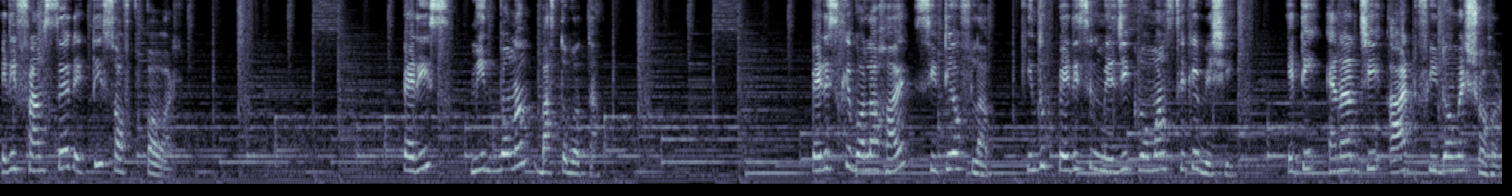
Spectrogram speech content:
এটি ফ্রান্সের একটি সফট পাওয়ার। প্যারিস মিথ বনাম বাস্তবতা। প্যারিসকে বলা হয় সিটি অফ লাভ, কিন্তু প্যারিসের ম্যাজিক রোমান্স থেকে বেশি। এটি এনার্জি, আর্ট, ফ্রিডমের শহর।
